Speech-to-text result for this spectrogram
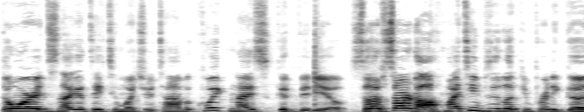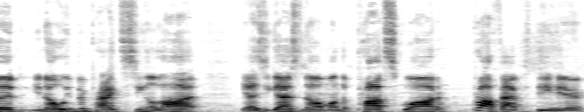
don't worry, it's not to take too much of your time. A quick, nice, good video. So to start off, my teams are looking pretty good. You know, we've been practicing a lot. As you guys know, I'm on the Proph Squad, Proph Apathy here.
